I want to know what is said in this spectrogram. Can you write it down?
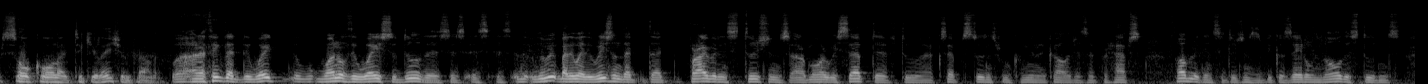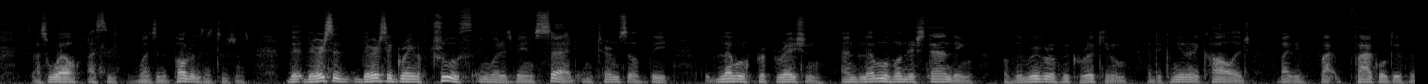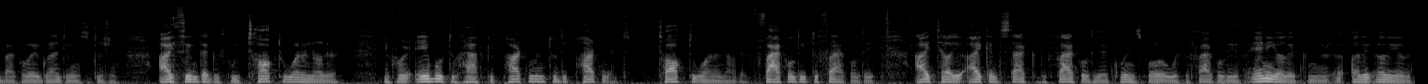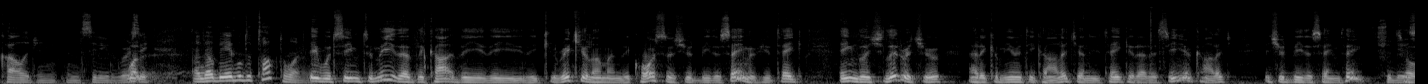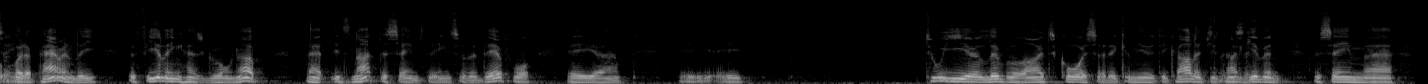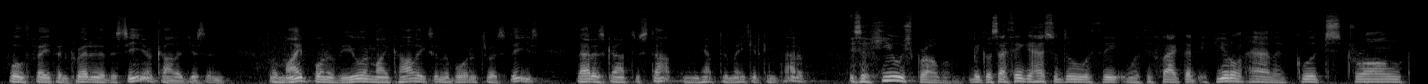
so-called articulation problem. Well, and I think that the way, one of the ways to do this is, is, is the, by the way, the reason that, that private institutions are more receptive to accept students from community colleges than perhaps public institutions is because they don't know the students as well as the ones in the public institutions. There, is a, there is a grain of truth in what is being said in terms of the level of preparation and level of understanding of the rigor of the curriculum at the community college by the fa faculty of the baccalaureate granting institution. I think that if we talk to one another, if we're able to have department to department talk to one another, faculty to faculty, I tell you, I can stack the faculty at Queensborough with the faculty of any other uh, other, other, other college in, in the city university, well, and they'll be able to talk to one another. It would seem to me that the, the, the, the curriculum and the courses should be the same. If you take English literature at a community college and you take it at a senior college, it should be the same thing. Should be so, the same. But apparently, the feeling has grown up that it's not the same thing, so that therefore a, uh, a, a two-year liberal arts course at a community college is not given the same uh, full faith and credit at the senior colleges. And from my point of view and my colleagues in the Board of Trustees, that has got to stop, and we have to make it compatible. It's a huge problem because I think it has to do with the with the fact that if you don't have a good, strong,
